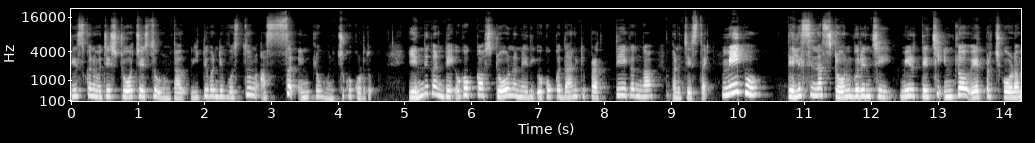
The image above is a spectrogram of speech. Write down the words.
తీసుకొని వచ్చి స్టోర్ చేస్తూ ఉంటారు. ఇటువంటి వస్తువును అస్సలు ఇంట్లో ఉంచుకోకూడదు. ఎందుకంటే ఒక్కొక్క స్టోన్ అనేది ఒక్కొక్క దానికి ప్రత్యేకంగా పనిచేస్తాయి. మీకు తెలిసిన స్టోన్ గురించి మీరు తెచ్చి ఇంట్లో ఏర్పరచుకోవడం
